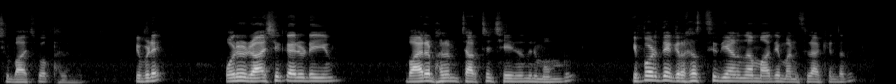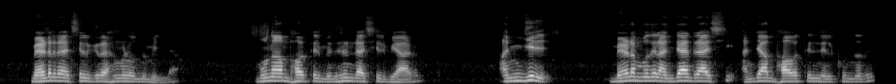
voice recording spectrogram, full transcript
ശുഭാശുഭ ഫലങ്ങൾ. ഇവിടെ ഓരോ രാശിക്കാരുടെയും വാരഫലം ചർച്ച ചെയ്യുന്നതിന് മുമ്പ് ഇപ്പോഴത്തെ ഗ്രഹസ്ഥിതിയാണ് നാം ആദ്യം മനസ്സിലാക്കേണ്ടത്. മേടരാശിയിൽ ഗ്രഹങ്ങളൊന്നുമില്ല. മൂന്നാം ഭാവത്തിൽ മിഥുനൻ രാശിയിൽ വ്യാഴം. അഞ്ചിൽ മേടം മുതൽ അഞ്ചാം രാശി അഞ്ചാം ഭാവത്തിൽ നിൽക്കുന്നത്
